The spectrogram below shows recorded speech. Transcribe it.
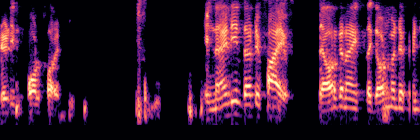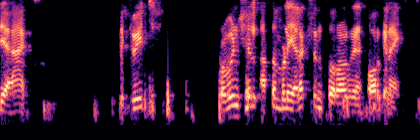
didn't fall for it. In 1935, they organized the Government of India Act, with which provincial assembly elections were organized.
